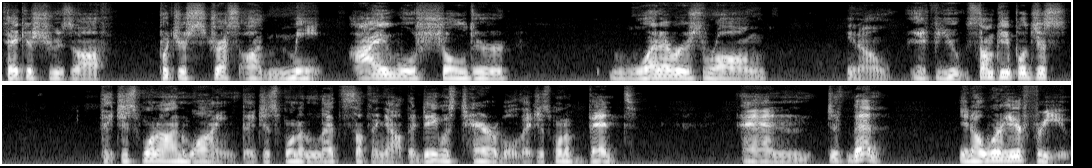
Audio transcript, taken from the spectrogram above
take your shoes off, put your stress on me. I will shoulder whatever's wrong. You know, if you some people just they just want to unwind. They just want to let something out. Their day was terrible. They just want to vent. And just vent. You know, we're here for you.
